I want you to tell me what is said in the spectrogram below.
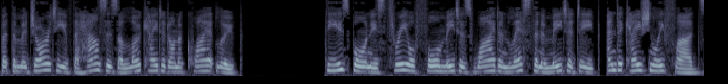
but the majority of the houses are located on a quiet loop. The Isbourne is 3 or 4 metres wide and less than a metre deep, and occasionally floods.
